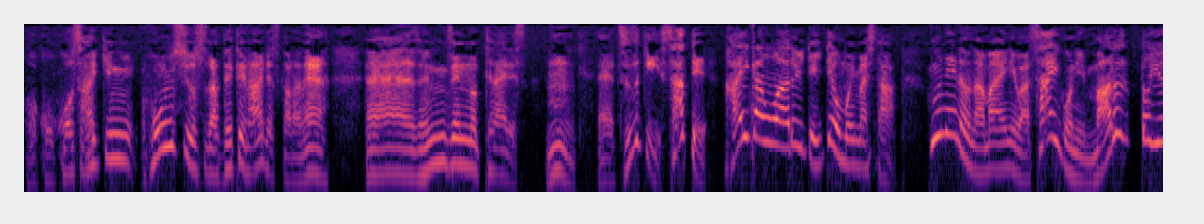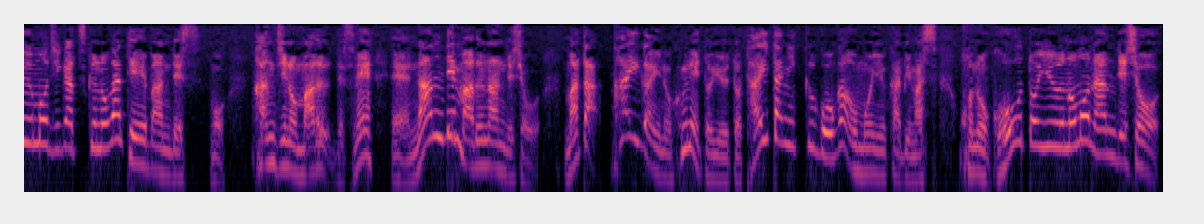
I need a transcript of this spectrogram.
ここ最近、本州すら出てないですからね。えー、全然乗ってないです。うん。えー、続き、さて、海岸を歩いていて思いました。船の名前には最後に丸という文字がつくのが定番です。もう、漢字の丸ですね。えー、なんで丸なんでしょうまた、海外の船というとタイタニック号が思い浮かびます。この号というのも何でしょ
